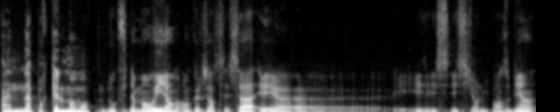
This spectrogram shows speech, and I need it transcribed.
à n'importe quel moment. Donc finalement, oui, en, en quelque sorte, c'est ça. Et, euh, et, et- et si on y pense bien,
